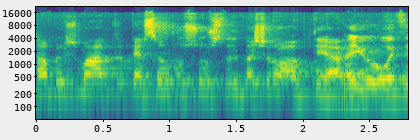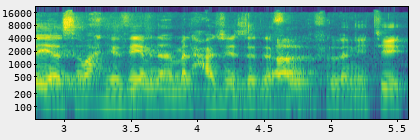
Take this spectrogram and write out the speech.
قابل جماعة ال personnes ressources للمشروع بتاعك أيوه وهذيا سامحني هذيا من أهم الحاجات زاد في, آه. في ال ANETI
